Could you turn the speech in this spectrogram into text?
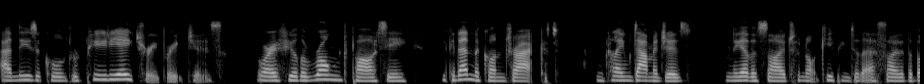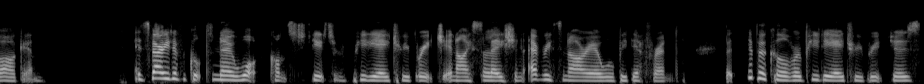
And these are called repudiatory breaches, where if you're the wronged party, you can end the contract and claim damages from the other side for not keeping to their side of the bargain. It's very difficult to know what constitutes a repudiatory breach in isolation. Every scenario will be different, but typical repudiatory breaches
